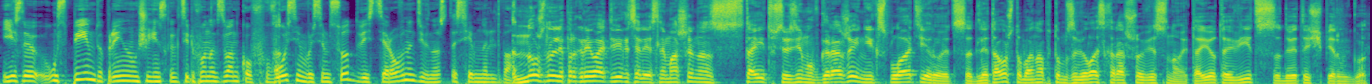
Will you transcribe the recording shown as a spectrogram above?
если успеем, то примем еще несколько телефонных звонков. 8 800 200 ровно 9702. Нужно ли прогревать двигатель, если машина стоит всю зиму в гараже и не эксплуатируется, для того, чтобы она потом завелась хорошо весной? Toyota Vitz, 2001 год.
